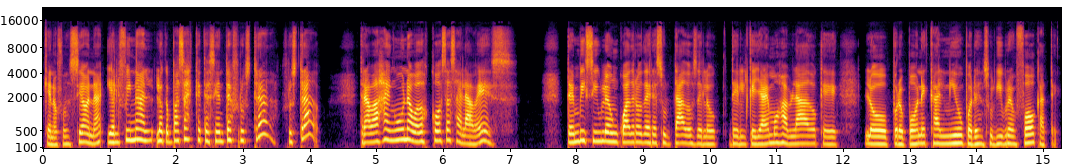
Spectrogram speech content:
que no funciona, y al final lo que pasa es que te sientes frustrada, frustrado. Trabaja en una o dos cosas a la vez. Ten visible un cuadro de resultados de lo, del que ya hemos hablado, que lo propone Cal Newport en su libro Enfócate.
